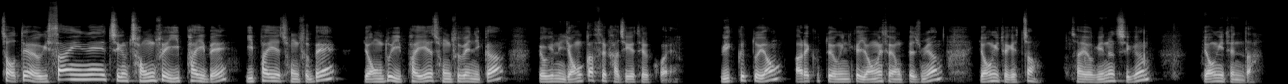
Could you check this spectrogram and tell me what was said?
자, 어때요? 여기 사인의 지금 정수의 2파이 배, 2파이의 정수배, 0도 2파이의 정수배니까 여기는 0 값을 가지게 될 거예요. 윗끝도 0, 아래끝도 0이니까 0에서 0 빼주면 0이 되겠죠? 자, 여기는 지금 0이 된다.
